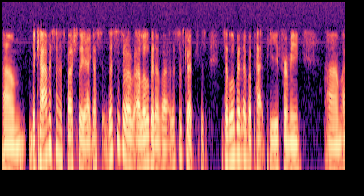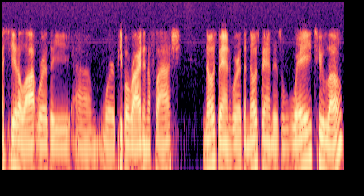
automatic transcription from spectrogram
Um, the cavesson, especially, I guess this is a, a little bit of a this is good because it's a little bit of a pet peeve for me. Um, I see it a lot where the um, where people ride in a flash noseband where the noseband is way too low.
